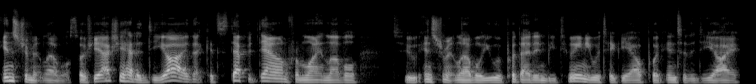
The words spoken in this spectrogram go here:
instrument level. So if you actually had a DI that could step it down from line level to instrument level, you would put that in between. You would take the output into the DI,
